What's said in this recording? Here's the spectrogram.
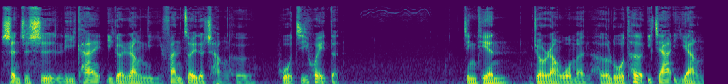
甚至是离开一个让你犯罪的场合或机会等。今天就让我们和罗特一家一样，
